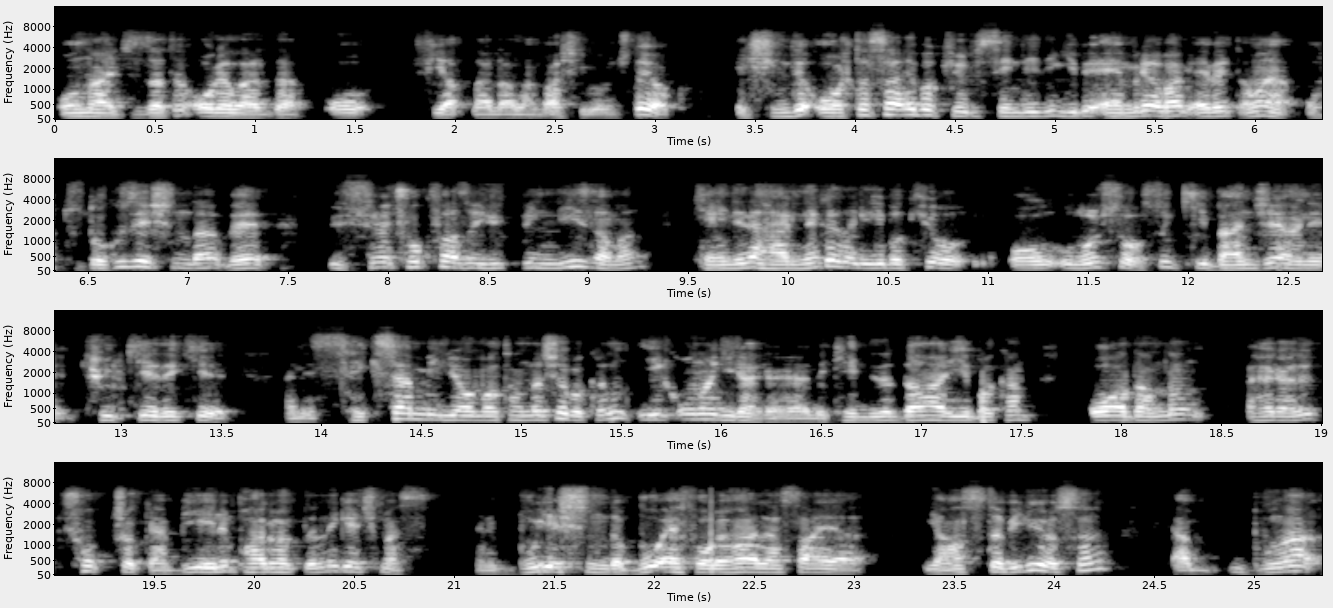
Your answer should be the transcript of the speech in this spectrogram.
Onun harici zaten oralarda o fiyatlarla alan başka bir oyuncu da yok. E şimdi orta sahaya bakıyoruz. Senin dediğin gibi Emre var evet ama 39 yaşında ve üstüne çok fazla yük bindiği zaman kendine her ne kadar iyi bakıyor ol- olursa olsun ki bence hani Türkiye'deki hani 80 milyon vatandaşa bakalım ilk ona girer herhalde. Kendine daha iyi bakan o adamdan herhalde çok çok yani bir elin parmaklarını geçmez. Yani bu yaşında bu eforu hala sahaya yansıtabiliyorsa ya buna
